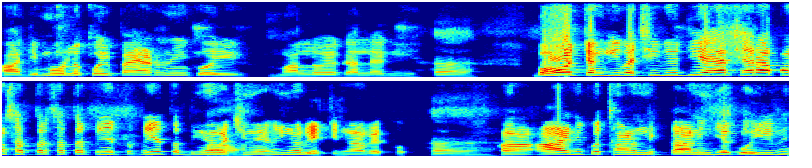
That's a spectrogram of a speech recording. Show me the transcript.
ਹਾਂਜੀ ਮੁੱਲ ਕੋਈ 65 ਨਹੀਂ ਕੋਈ ਮੰਨ ਲਓ ਇਹ ਗੱਲ ਹੈਗੀ ਆ। ਹਾਂ। ਬਹੁਤ ਚੰਗੀ ਵੱਛੀ ਵੀਰ ਜੀ ਐਰ ਸ਼ਹਿਰ ਆਪਾਂ 70 70 75 75 ਦੀਆਂ ਹਾਂ। ਵੱਛੀਆਂ ਇਹੋ ਜਿਹੀਆਂ ਵੇਚੀਆਂ ਵੇਖੋ। ਹਾਂ। ਹਾਂ ਆ ਨਹੀਂ ਕੋਈ ਥਣ ਨਿੱਕਾ ਨਹੀਂ ਜੇ ਕੋਈ ਵੀ।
